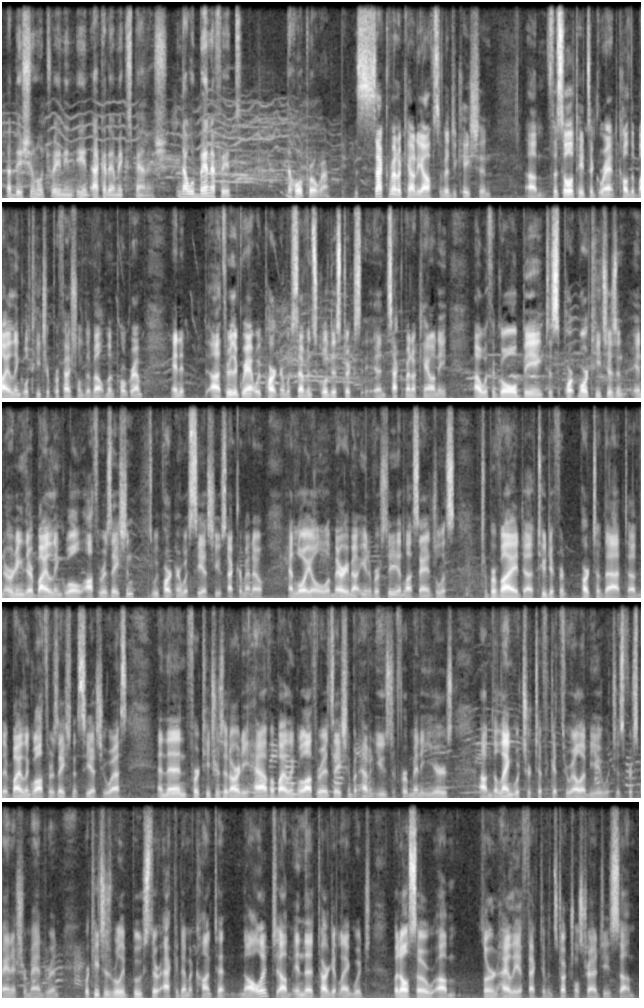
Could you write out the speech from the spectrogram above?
additional training in academic Spanish. That would benefit the whole program. The Sacramento County Office of Education um, facilitates a grant called the Bilingual Teacher Professional Development Program. And it, uh, through the grant, we partner with seven school districts in Sacramento County uh, with the goal being to support more teachers in, in, earning their bilingual authorization. We partner with CSU Sacramento and Loyola Marymount University in Los Angeles to provide uh, two different parts of that, uh, the bilingual authorization at CSUS, and then for teachers that already have a bilingual authorization but haven't used it for many years, um, the language certificate through LMU, which is for Spanish or Mandarin, where teachers really boost their academic content knowledge um, in the target language, but also um, learn highly effective instructional strategies um,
